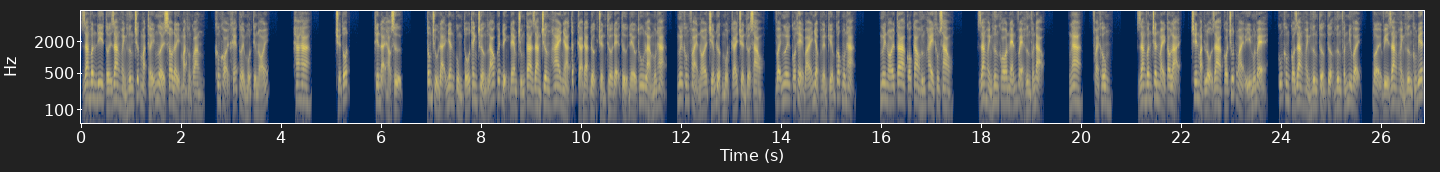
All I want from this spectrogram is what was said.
Giang vân đi tới giang hoành hưng trước mặt thấy người sau đầy mặt hồng quang, không khỏi khẽ cười một tiếng nói, ha ha, chuyện tốt, thiên đại hảo sự. Tông chủ đại nhân cùng tố thanh trưởng lão quyết định đem chúng ta giang trương hai nhà tất cả đạt được truyền thừa đệ tử đều thu làm môn hạ, ngươi không phải nói chiếm được một cái truyền thừa sao? Vậy ngươi có thể bái nhập huyền kiếm cốc môn hạ? Ngươi nói ta có cao hứng hay không sao? Giang hoành hưng khó nén vẻ hưng phấn đạo, nga, phải không? Giang vân chân mày cao lại, trên mặt lộ ra có chút ngoài ý muốn vẻ cũng không có giang hoành hưng tưởng tượng hưng phấn như vậy, bởi vì giang hoành hưng không biết,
